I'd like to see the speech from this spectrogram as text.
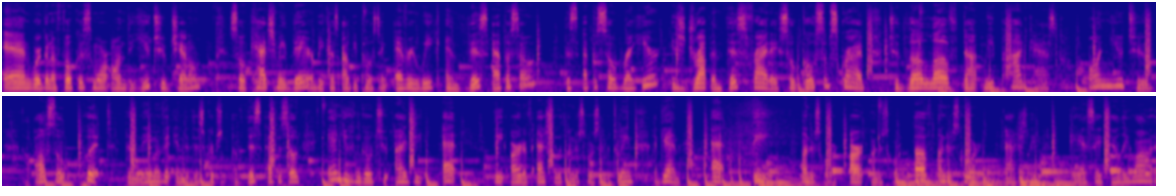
And we're going to focus more on the YouTube channel. So catch me there because I'll be posting every week. And this episode, this episode right here, is dropping this Friday. So go subscribe to the Love.me podcast on YouTube. I'll also put the name of it in the description of this episode. And you can go to IG at the art of Ashley with underscores in between. Again, at the underscore art underscore of underscore Ashley. A S H L E Y.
